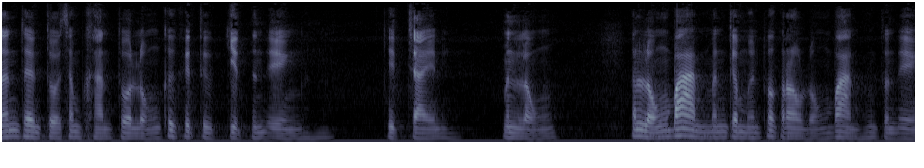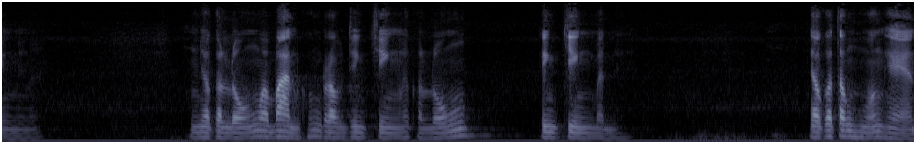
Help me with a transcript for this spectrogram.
นั้นเทมตัวสำคัญตัวหลงก็คือตัวจิตนั่นเอง จิตใจนี่มันหลง มันหลงบ้านมันก็เหมือนพวกเราหลงบ้านของตนเองนี่นะเราก็หลงว่าบ้านของเราจริง ๆ แล้วก็หลงจริง ๆมันเราก็ต้องหวงแหน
